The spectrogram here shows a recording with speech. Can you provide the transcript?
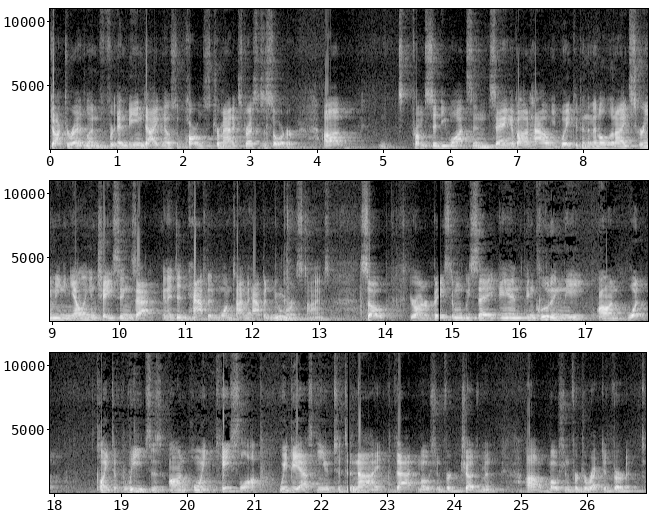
Dr. Edlin for, and being diagnosed with post-traumatic stress disorder. Uh, from Cindy Watson saying about how he'd wake up in the middle of the night screaming and yelling and chasing Zach. And it didn't happen one time, it happened numerous times. So, Your Honor, based on what we say and including the on what plaintiff believes is on point case law, we'd be asking you to deny that motion for judgment, uh, motion for directed verdict.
